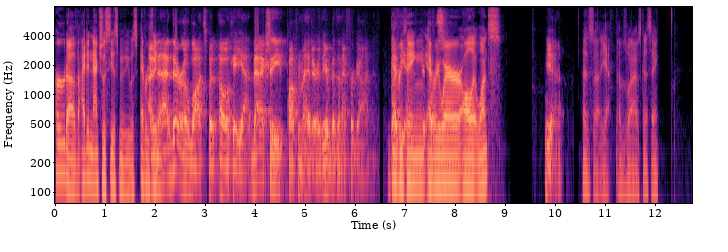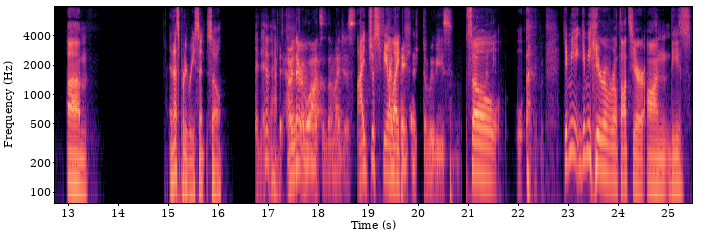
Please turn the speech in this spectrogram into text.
heard of. I didn't actually see this movie. Was everything. I mean, there are lots, but oh, okay, yeah, that actually popped in my head earlier, but then I forgot. by the end of everything, question. everywhere, all at once. Yeah, As uh, yeah, that was what I was gonna say. Um, and that's pretty recent, so it, it happens. I mean, there are lots of them. I just I just feel like the movies. so. Give me give me your overall thoughts here on these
